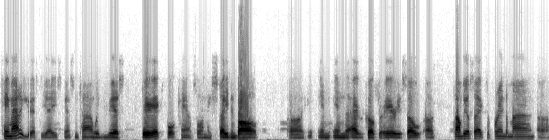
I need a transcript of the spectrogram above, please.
came out of USDA, he spent some time with U.S. Dairy Export Council, and he stayed involved uh, in in the agriculture area. So uh, Tom Vilsack's a friend of mine. Uh,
